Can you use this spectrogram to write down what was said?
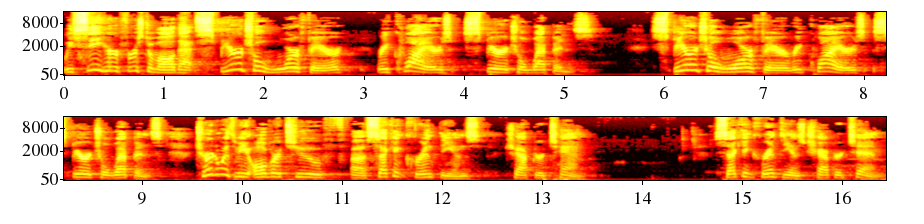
We see here, first of all, that spiritual warfare requires spiritual weapons. Spiritual warfare requires spiritual weapons. Turn with me over to uh, 2 Corinthians chapter 10. 2 Corinthians chapter 10.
